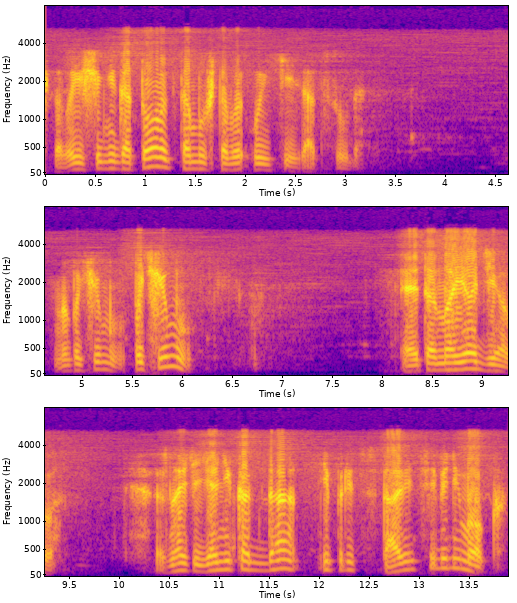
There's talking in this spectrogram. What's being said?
что вы еще не готовы к тому, чтобы уйти отсюда. Но почему? Почему? Это мое дело. Знаете, я никогда и представить себе не мог,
